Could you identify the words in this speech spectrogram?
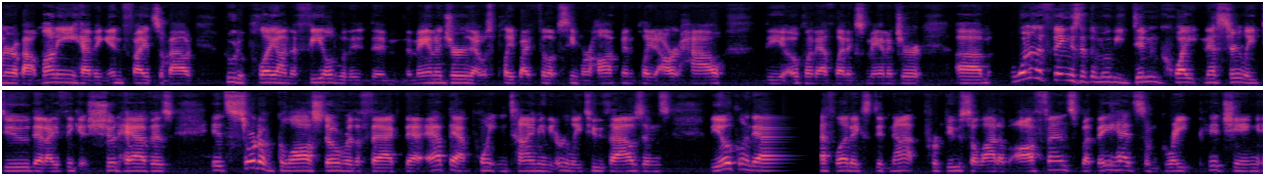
about money, having infights about who to play on the field with the, the, the, manager that was played by Philip Seymour Hoffman, played Art Howe, the Oakland Athletics manager. Um, one of the things that the movie didn't quite necessarily do that I think it should have is it's sort of glossed over the fact that at that point in time in the early 2000s, the Oakland Athletics did not produce a lot of offense, but they had some great pitching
